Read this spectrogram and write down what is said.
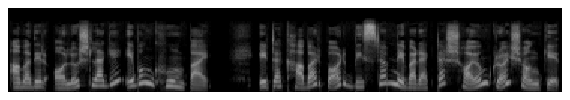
আমাদের অলস লাগে এবং ঘুম পায়। এটা খাবার পর বিশ্রাম নেবার একটা স্বয়ংক্রয় সংকেত।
